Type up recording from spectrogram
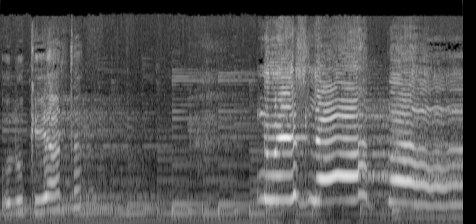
Todo lo que ata no es la paz.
